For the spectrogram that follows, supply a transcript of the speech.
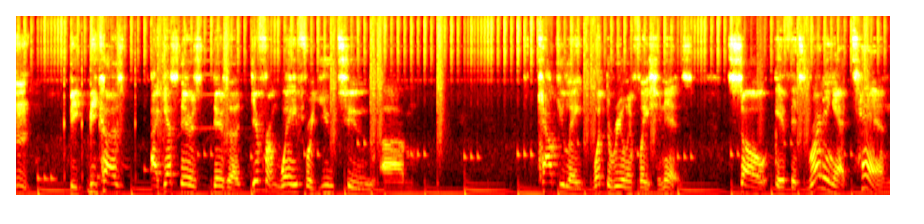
Mm. Be- because I guess there's there's a different way for you to um, calculate what the real inflation is. So if it's running at 10,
